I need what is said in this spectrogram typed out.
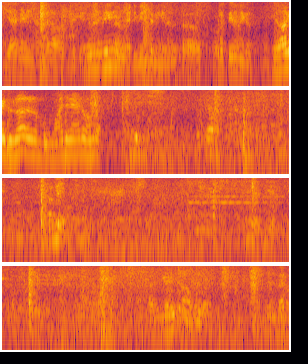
කියාගනි හංගලාවක් කියන්නේ බැඩ්මින්ටන් කියනද මොකක්ද තියෙන මේක ඒ වගේ දුන්නා මාධ්‍යනයට හොඳයි. අම්බේ. 那个，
